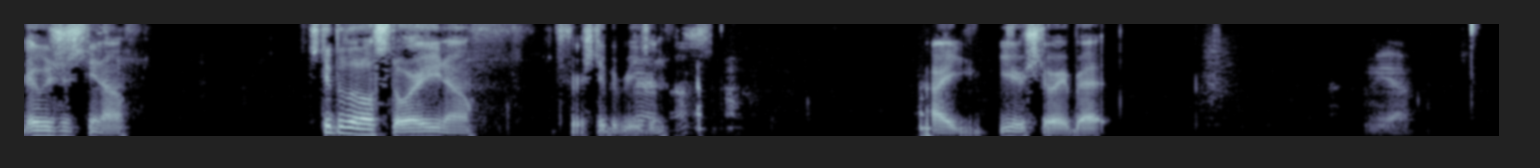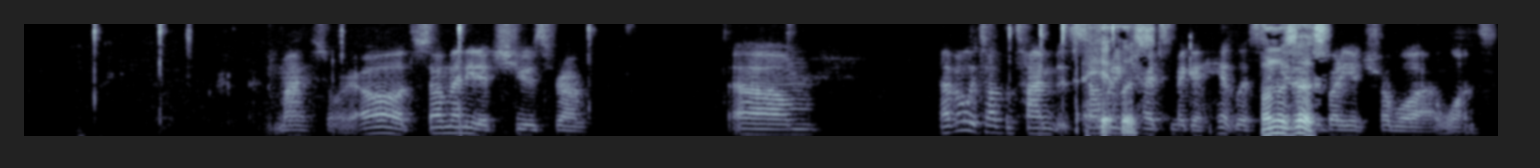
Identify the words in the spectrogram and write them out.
it was just you know, stupid little story. You know, for a stupid reason. All right, your story, Brett. Yeah. My story. Oh, so many to choose from. Um, I haven't we talked the time that somebody tried to make a hit list When was get this? everybody in trouble at once?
